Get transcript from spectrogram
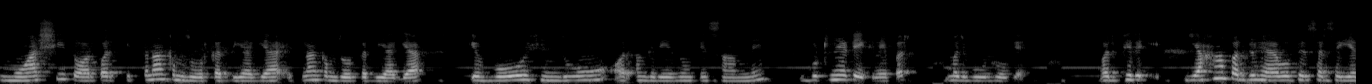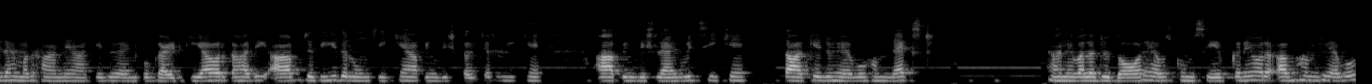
معاشی طور پر اتنا کمزور کر دیا گیا، اتنا کمزور کر دیا گیا کہ وہ ہندوؤں اور انگریزوں کے سامنے گھٹنے ٹیکنے پر مجبور ہو گئے۔ اور پھر یہاں پر جو ہے وہ پھر سر سید احمد خان نے آ کے جو ہے ان کو گائیڈ کیا اور کہا جی آپ جدید علوم سیکھیں، آپ انگلش کلچر سیکھیں، آپ انگلش لینگویج سیکھیں تاکہ جو ہے وہ ہم نیکسٹ آنے والا جو دور ہے اس کو ہم سیو کریں اور اب ہم جو ہے وہ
